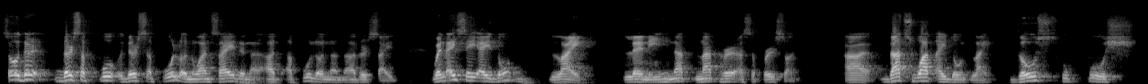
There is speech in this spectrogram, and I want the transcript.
So there, there's a pull, there's a pull on one side and a, a pull on another side. When I say I don't like Leni, not not her as a person, uh, that's what I don't like. Those who push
